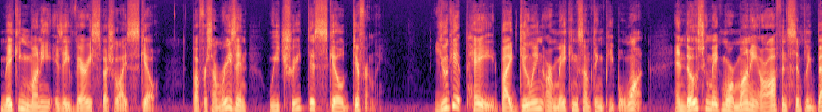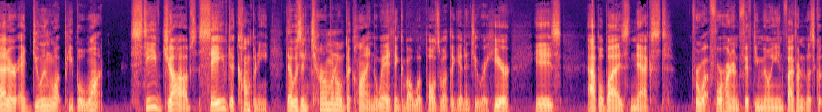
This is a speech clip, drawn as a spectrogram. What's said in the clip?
making money is a very specialized skill, but for some reason, we treat this skill differently. You get paid by doing or making something people want, and those who make more money are often simply better at doing what people want. Steve Jobs saved a company that was in terminal decline. The way I think about what Paul's about to get into right here is Apple buys Next for what 450 million, 500. Let's go.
